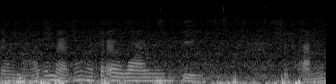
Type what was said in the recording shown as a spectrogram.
eo nãy cái mẹ nó không có eo quay gì chụp ảnh.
